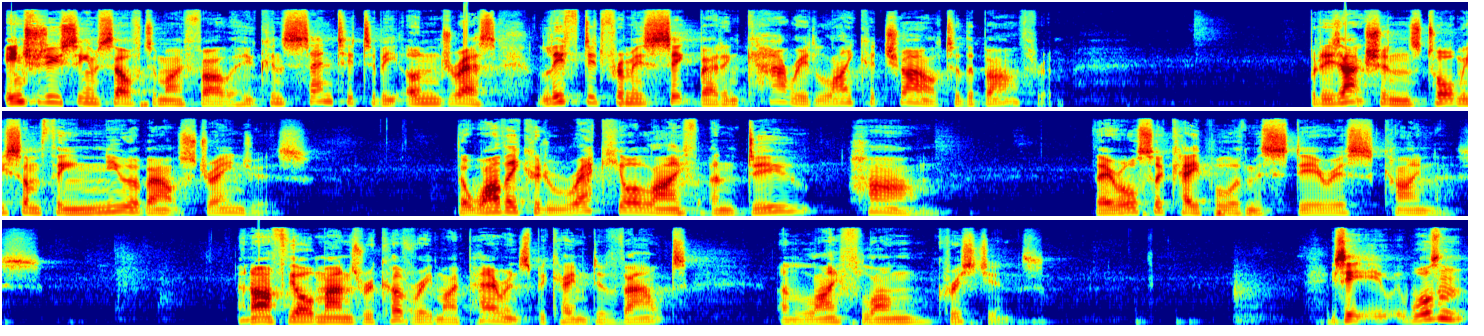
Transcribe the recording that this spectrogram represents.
introducing himself to my father, who consented to be undressed, lifted from his sickbed, and carried like a child to the bathroom. But his actions taught me something new about strangers that while they could wreck your life and do harm, they are also capable of mysterious kindness. And after the old man's recovery, my parents became devout and lifelong Christians. You see, it wasn't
